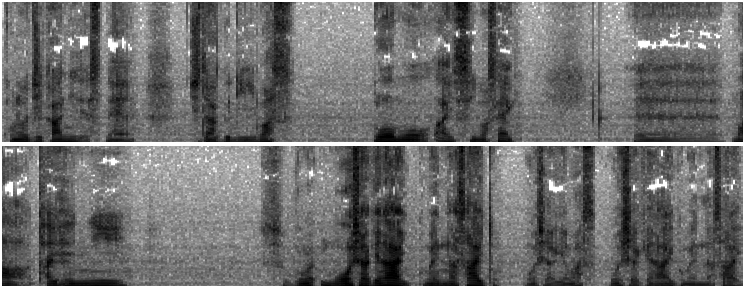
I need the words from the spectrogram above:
この時間にですね自宅にいます。どうもあいすいません。えー、まあ大変にごめん申し訳ない。ごめんなさいと。申し上げます。申し訳ない。ごめんなさい。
